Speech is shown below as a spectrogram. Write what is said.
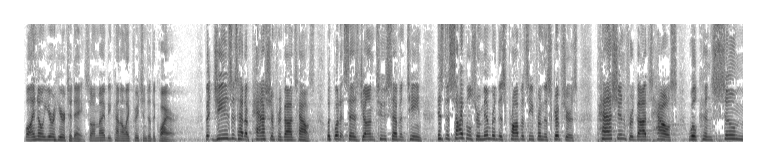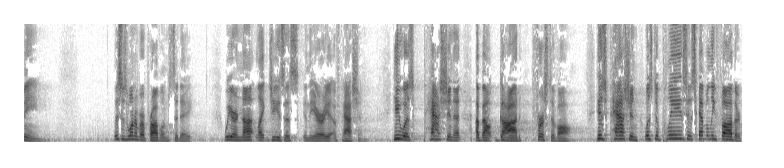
Well, I know you're here today, so I might be kind of like preaching to the choir. But Jesus had a passion for God's house. Look what it says, John 2:17. His disciples remembered this prophecy from the scriptures. Passion for God's house will consume me. This is one of our problems today. We are not like Jesus in the area of passion. He was passionate about God first of all. His passion was to please his heavenly Father.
